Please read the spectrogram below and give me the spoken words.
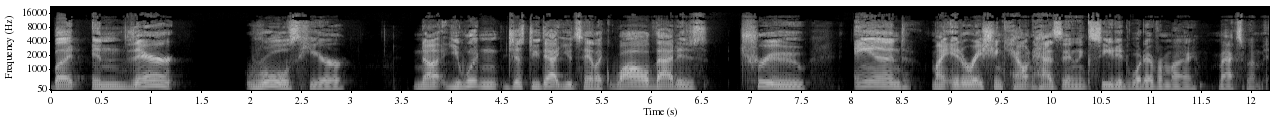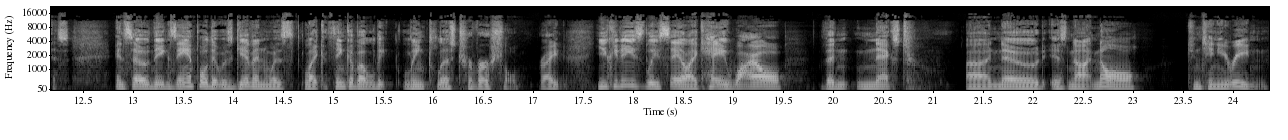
But in their rules here, not you wouldn't just do that. You'd say like, while that is true, and my iteration count hasn't exceeded whatever my maximum is. And so the example that was given was like, think of a li- linked list traversal, right? You could easily say like, Hey, while the next uh, node is not null, continue reading,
